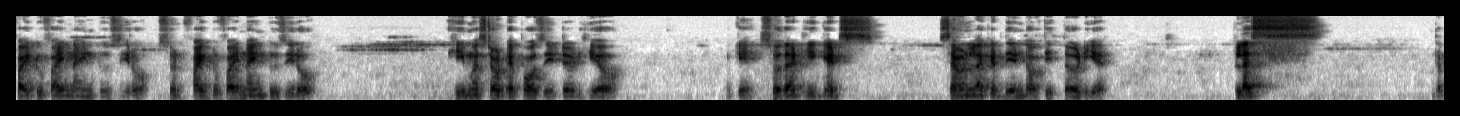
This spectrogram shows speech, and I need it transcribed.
525920 so in 525920 he must have deposited here okay so that he gets 7 lakh at the end of the third year plus the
